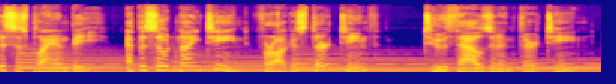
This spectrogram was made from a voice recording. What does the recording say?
This is Plan B, episode 19 for August 13th, 2013.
